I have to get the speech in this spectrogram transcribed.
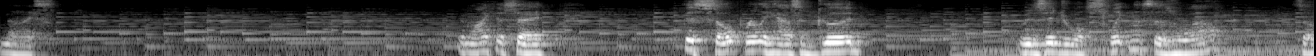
Nice. And like I say, this soap really has a good residual slickness as well. So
